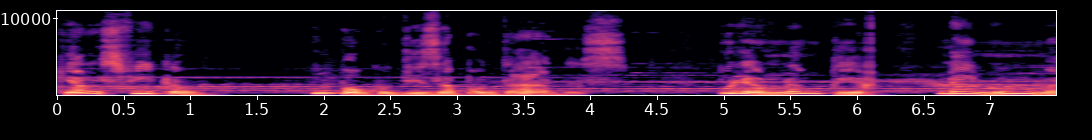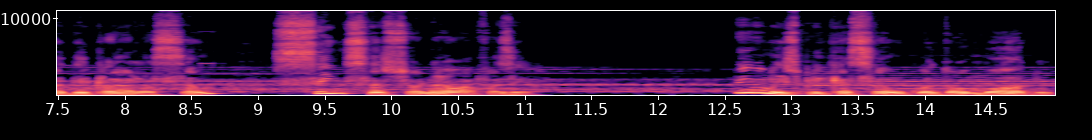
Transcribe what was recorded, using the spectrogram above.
que elas ficam um pouco desapontadas por eu não ter nenhuma declaração sensacional a fazer. Nenhuma explicação quanto ao modo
